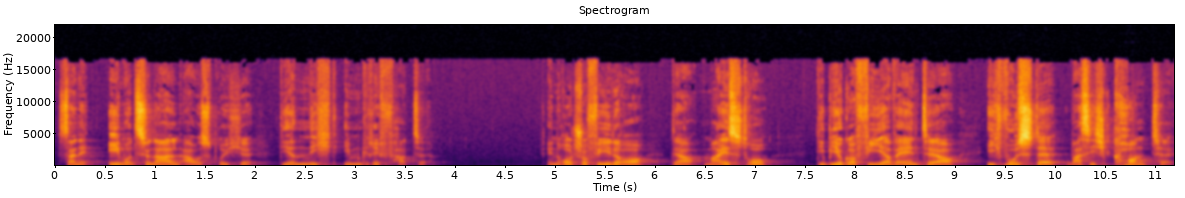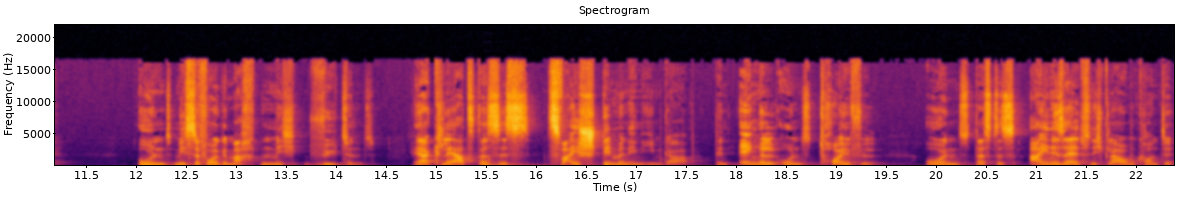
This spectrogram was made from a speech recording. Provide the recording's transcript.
Seine emotionalen Ausbrüche, die er nicht im Griff hatte. In Roger Federer, der Maestro, die Biografie erwähnte er, ich wusste, was ich konnte und Misserfolge machten mich wütend. Er erklärt, dass es zwei Stimmen in ihm gab den Engel und Teufel und dass das eine selbst nicht glauben konnte,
